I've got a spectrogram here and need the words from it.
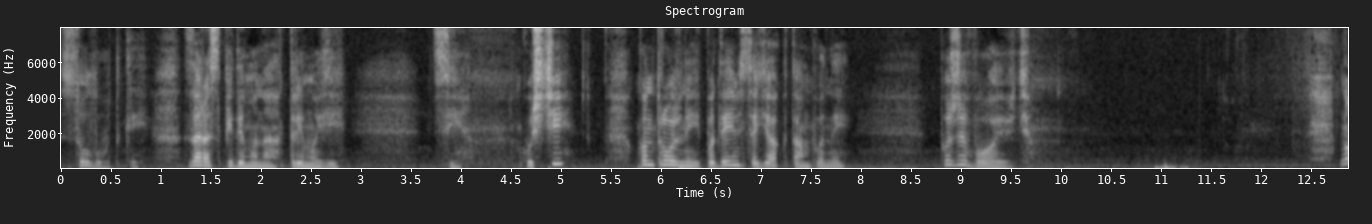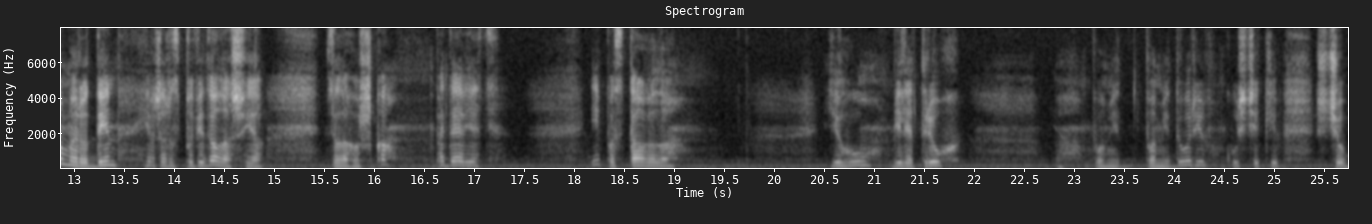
солодкий. Зараз підемо на три мої ці кущі контрольні і подивимося, як там вони поживають. Номер один. Я вже розповідала, що я взяла горшка П9 і поставила його біля трьох помідорів, кущиків, щоб,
